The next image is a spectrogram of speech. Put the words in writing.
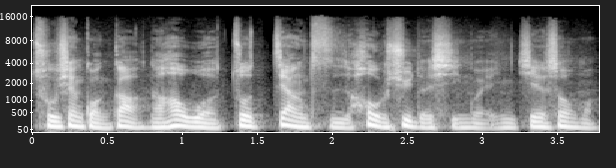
出现广告，然后我做这样子后续的行为，你接受吗？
